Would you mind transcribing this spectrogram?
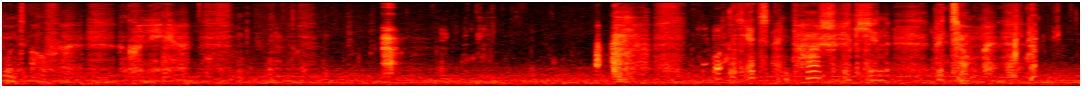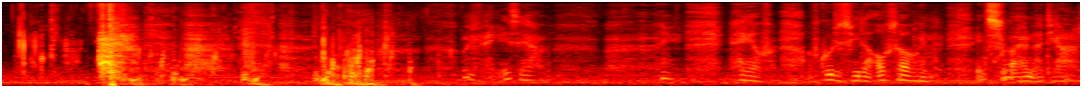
Mund auf, Kollege. Und jetzt ein paar Schlückchen Beton. Er. Hey, auf, auf gutes Wiederauftauchen in, in 200 Jahren.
